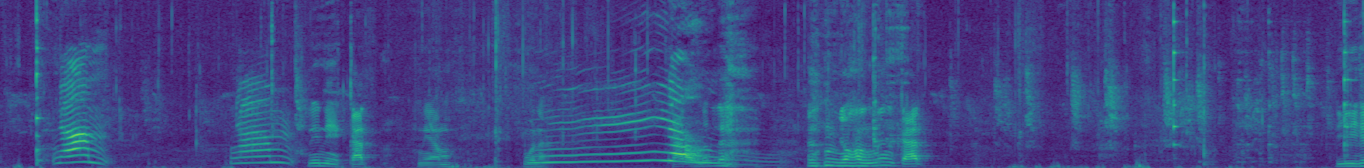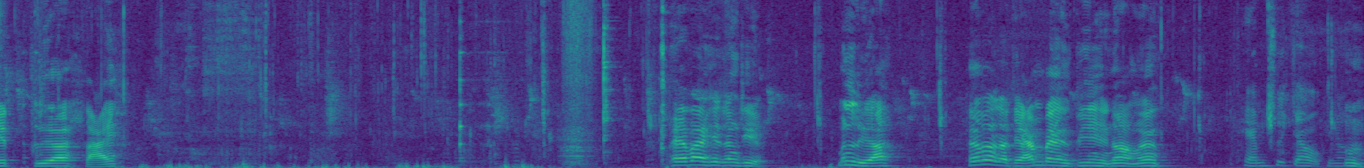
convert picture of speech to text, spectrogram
ำย่ำย่ำนี่นี่กัดแหนมพูดนะย่มันเลย ยองเรื่องกัด ดีเฮ็ดเพื่อหลายแพ้ว่าเฮ็ดจังซี่มันเหลือแพ้ว่าก็แถมไปให้พี่ให้น้องเด้อแถมสู้เจ้าพี่น้องอืม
